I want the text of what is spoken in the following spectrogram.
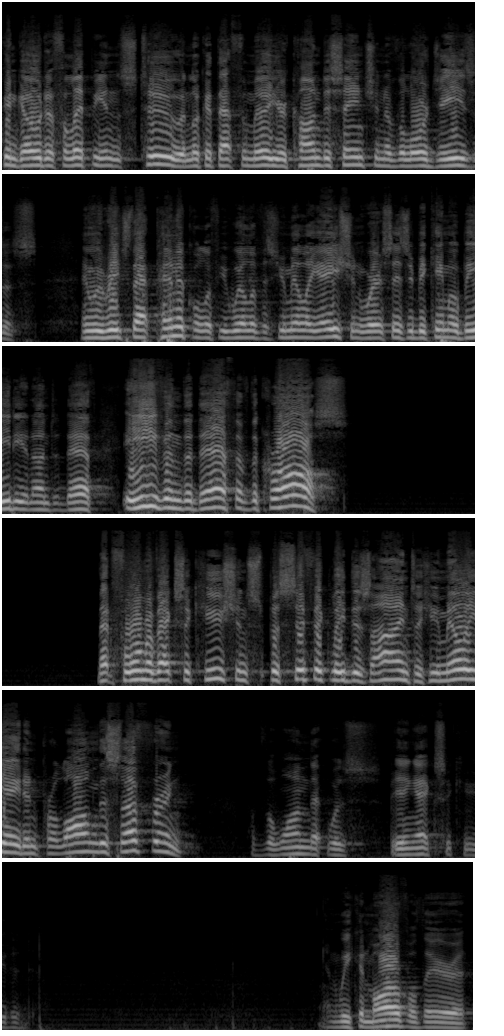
can go to Philippians 2 and look at that familiar condescension of the Lord Jesus. And we reach that pinnacle, if you will, of his humiliation where it says he became obedient unto death, even the death of the cross. That form of execution specifically designed to humiliate and prolong the suffering of the one that was being executed. And we can marvel there at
